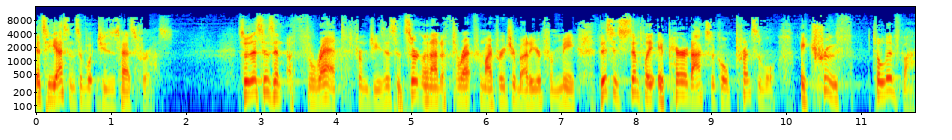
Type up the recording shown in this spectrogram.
It's the essence of what Jesus has for us. So this isn't a threat from Jesus. It's certainly not a threat from my preacher buddy or from me. This is simply a paradoxical principle, a truth to live by.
